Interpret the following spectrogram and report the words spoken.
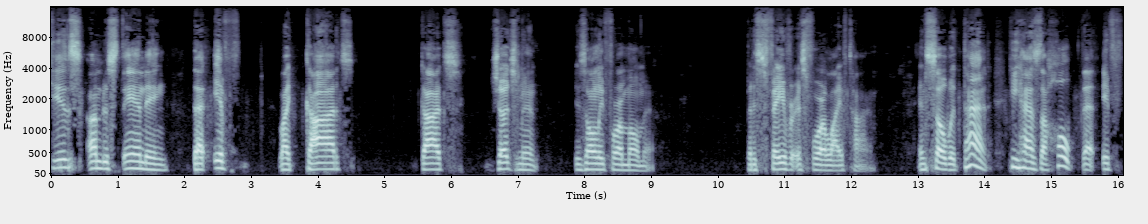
his understanding that if like God's God's judgment is only for a moment, but his favor is for a lifetime. And so with that, he has the hope that if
